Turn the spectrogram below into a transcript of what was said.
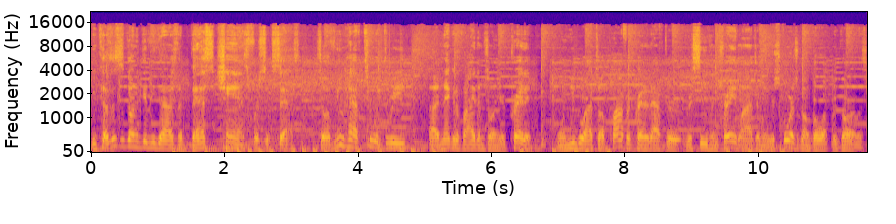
because this is going to give you guys the best chance for success. So if you have two or three uh, negative items on your credit, when you go out to apply for credit after receiving trade lines, I mean, your scores are going to go up regardless.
